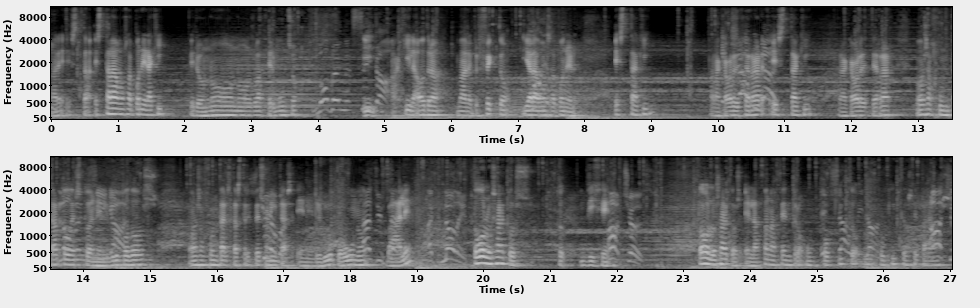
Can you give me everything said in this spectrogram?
Vale, esta, esta la vamos a poner aquí, pero no nos va a hacer mucho. Y aquí la otra. Vale, perfecto. Y ahora vamos a poner esta aquí, para acabar de cerrar, esta aquí, para acabar de cerrar. Vamos a juntar todo esto en el grupo 2 Vamos a juntar estas tres personitas en el grupo 1, ¿vale? Todos los arcos, dije, todos los arcos en la zona centro, un poquito, un poquito separados.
